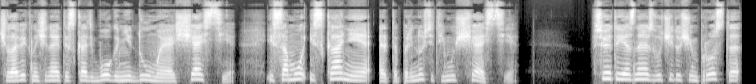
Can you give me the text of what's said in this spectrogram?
Человек начинает искать Бога, не думая о счастье, и само искание это приносит ему счастье. Все это, я знаю, звучит очень просто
